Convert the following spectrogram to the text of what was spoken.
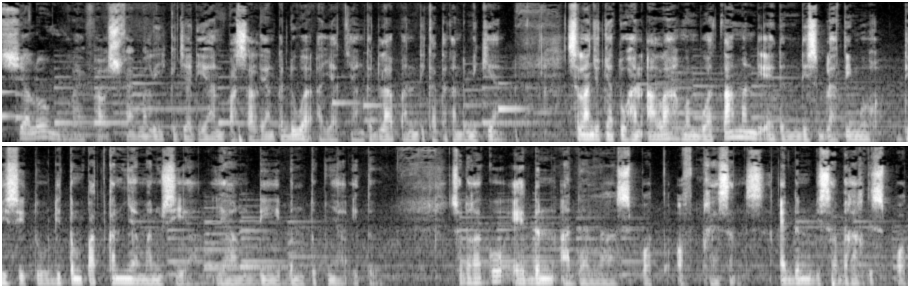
Shalom Lifehouse Family Kejadian pasal yang kedua ayat yang ke-8 dikatakan demikian Selanjutnya Tuhan Allah membuat taman di Eden di sebelah timur Di situ ditempatkannya manusia yang dibentuknya itu Saudaraku, Eden adalah spot of presence. Eden bisa berarti spot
